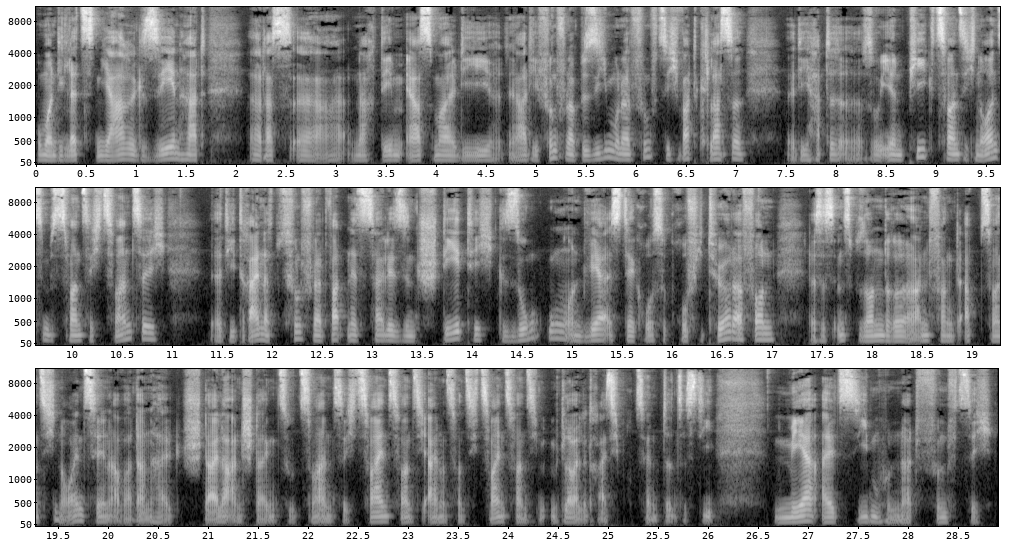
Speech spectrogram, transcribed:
wo man die letzten Jahre gesehen hat, äh, dass äh, nachdem erstmal die ja die 500 bis 750 Watt Klasse, äh, die hatte so ihren Peak 2019 bis 2020 äh, die 300 bis 500 Watt Netzteile sind stetig gesunken und wer ist der große Profiteur davon? Das ist insbesondere Anfang ab 2019, aber dann halt steiler ansteigen zu 20, 22, 21, 22 mit mittlerweile 30 Prozent. Das ist die mehr als 750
